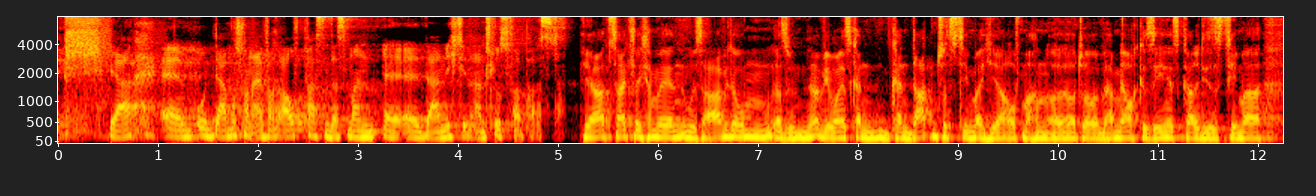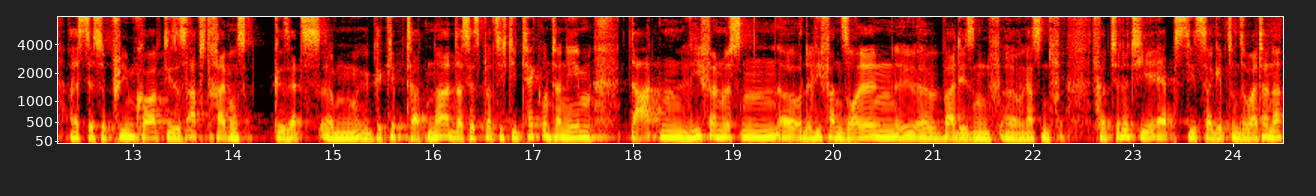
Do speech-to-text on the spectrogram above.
ja, ähm, und da muss man einfach aufpassen, dass man äh, äh, da nicht den Anschluss verpasst. Ja, zeitgleich haben wir in den USA wiederum, also ne, wir wollen jetzt kein, kein Datenschutzthema hier aufmachen, Otto, aber wir haben ja auch gesehen jetzt gerade dieses Thema, als der Supreme Court dieses Abtreibungs Gesetz ähm, gekippt hat, ne? dass jetzt plötzlich die Tech-Unternehmen Daten liefern müssen äh, oder liefern sollen äh, bei diesen äh, ganzen Fertility-Apps, die es da gibt und so weiter. Ne?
